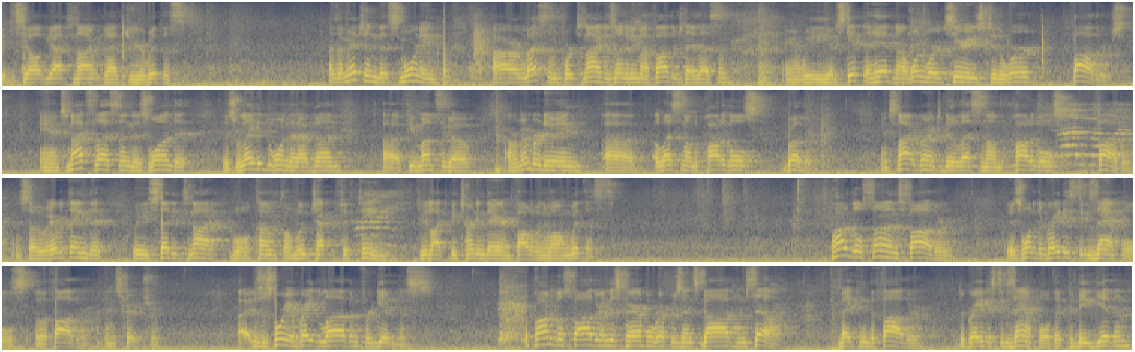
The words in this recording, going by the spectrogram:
Good to see all of you out tonight. We're glad that you're here with us. As I mentioned this morning, our lesson for tonight is going to be my Father's Day lesson. And we have skipped ahead in our one word series to the word fathers. And tonight's lesson is one that is related to one that I've done uh, a few months ago. I remember doing uh, a lesson on the prodigal's brother. And tonight we're going to do a lesson on the prodigal's father. And so everything that we study tonight will come from Luke chapter 15. If you'd like to be turning there and following along with us. Prodigal son's father is one of the greatest examples of a father in Scripture. Uh, it is a story of great love and forgiveness. The prodigal's father in this parable represents God Himself, making the father the greatest example that could be given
